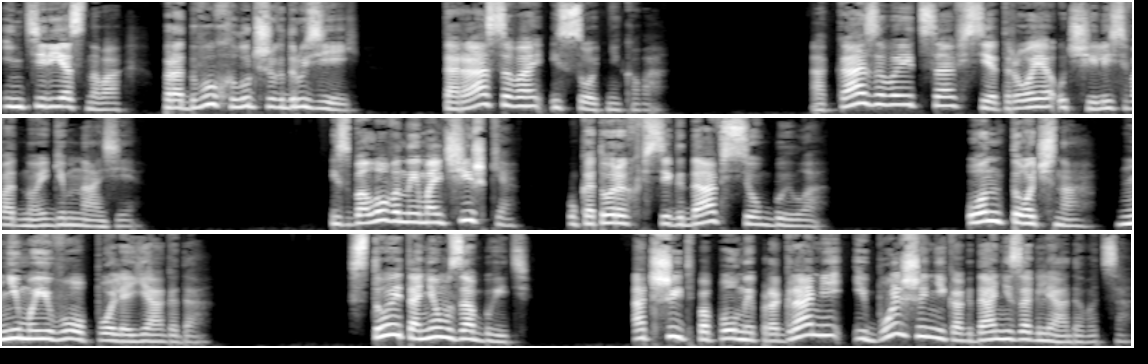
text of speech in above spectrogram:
интересного про двух лучших друзей — Тарасова и Сотникова. Оказывается, все трое учились в одной гимназии. Избалованные мальчишки, у которых всегда все было. Он точно не моего поля ягода. Стоит о нем забыть, отшить по полной программе и больше никогда не заглядываться.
